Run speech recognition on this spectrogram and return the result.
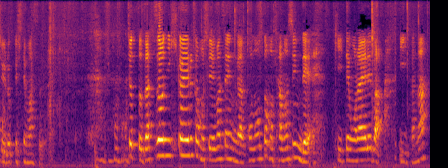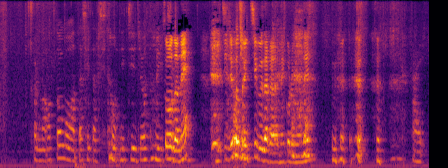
収録してます。ちょっと雑音に聞こえるかもしれませんがこの音も楽しんで聞いてもらえればいいかな。この音も私たちの日常の一部。そうだね。日常の一部だからねこれもね。はい。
